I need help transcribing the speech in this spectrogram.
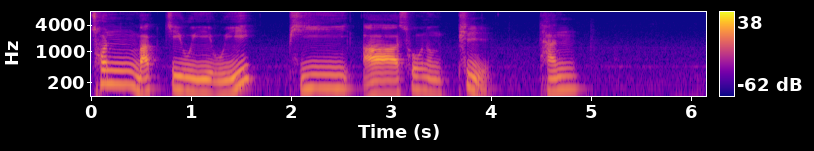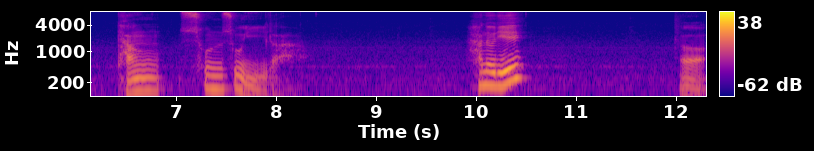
천막지우이 우이 비아소능 필 단 당순수이라. 하늘이 어,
